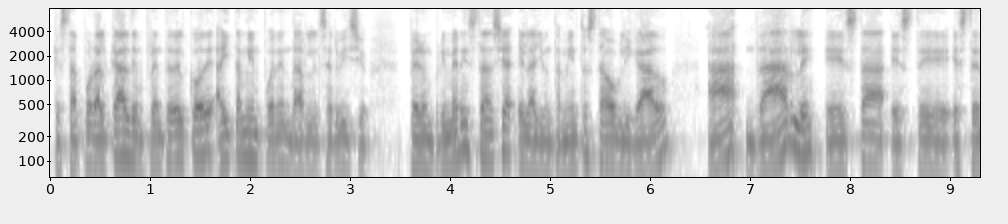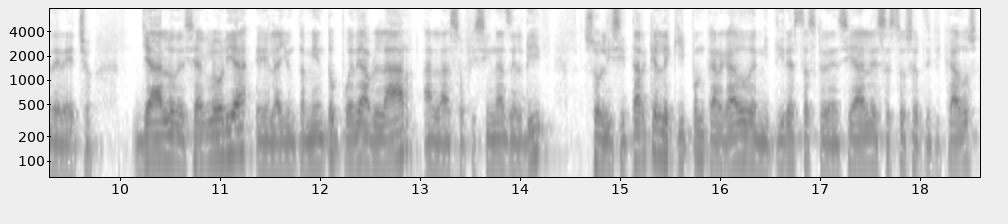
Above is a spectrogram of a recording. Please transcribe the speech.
que está por alcalde enfrente del CODE, ahí también pueden darle el servicio. Pero en primera instancia el ayuntamiento está obligado a darle esta, este, este derecho. Ya lo decía Gloria, el ayuntamiento puede hablar a las oficinas del DIF, solicitar que el equipo encargado de emitir estas credenciales, estos certificados,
